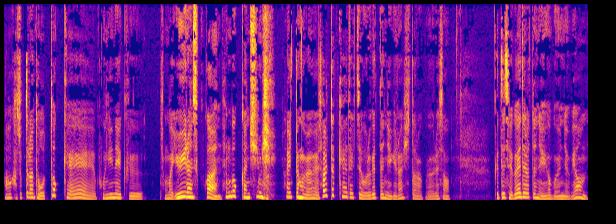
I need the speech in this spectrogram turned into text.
아, 가족들한테 어떻게 본인의 그 정말 유일한 습관, 행복한 취미 활동을 설득해야 될지 모르겠다는 얘기를 하시더라고요. 그래서 그때 제가 해드렸던 얘기가 뭐였냐면,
